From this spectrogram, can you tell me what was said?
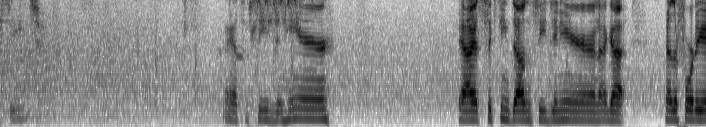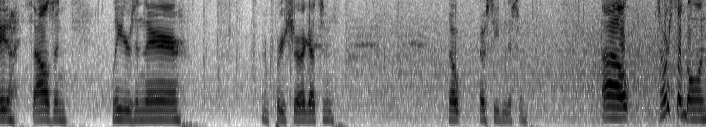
seeds. I got some seeds in here. yeah, I got 16,000 seeds in here, and I got another 48,000 liters in there. I'm pretty sure I got some. Nope, no seed in this one. Oh, so we're still going.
